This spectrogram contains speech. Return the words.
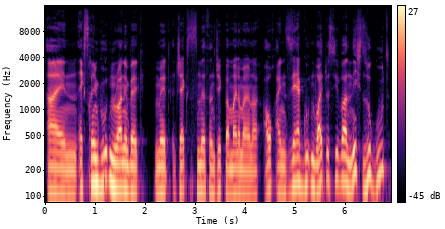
einen extrem guten Running Back mit Jackson Smith und Jigba meiner Meinung nach auch einen sehr guten Wide Receiver. Nicht so gut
